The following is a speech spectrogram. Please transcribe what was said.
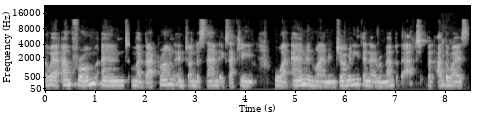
where i'm from and my background and to understand exactly who i am and why i'm in germany then i remember that but mm-hmm. otherwise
